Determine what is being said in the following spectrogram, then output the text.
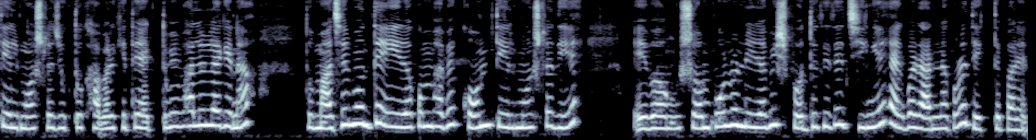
তেল মশলাযুক্ত খাবার খেতে একদমই ভালো লাগে না। তো মাঝের মধ্যে এইরকমভাবে কম তেল মশলা দিয়ে এবং সম্পূর্ণ নিরামিষ পদ্ধতিতে ঝিঙে একবার রান্না করে দেখতে পারেন।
